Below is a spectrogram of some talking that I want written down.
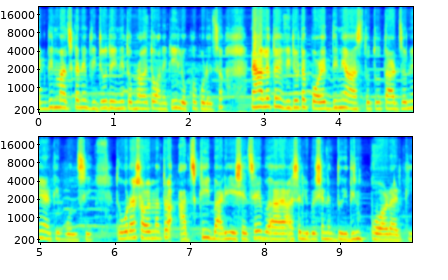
একদিন মাঝখানে ভিডিও দিইনি, তোমরা হয়তো অনেকেই লক্ষ্য করেছ। না হলে তো এই ভিডিওটা পরের দিনই আসতো, তো তার জন্যই আর কি বলছি। তো ওরা সবাই মাত্র আজকেই বাড়ি এসেছে সেলিব্রেশনের দুই দিন পর আর কি,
